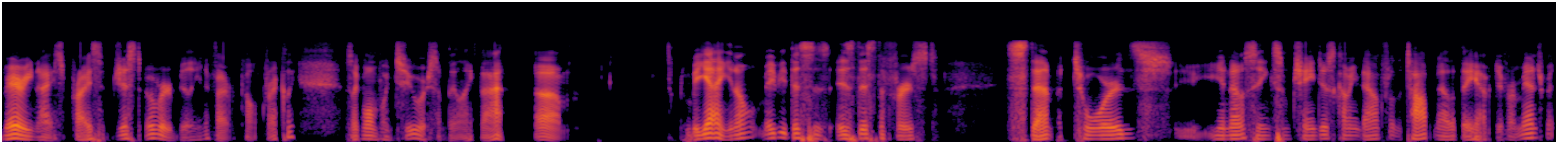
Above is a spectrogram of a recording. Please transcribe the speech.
very nice price of just over a billion, if I recall correctly. It's like 1.2 or something like that. Um, but yeah, you know, maybe this is is this the first step towards you know seeing some changes coming down from the top now that they have different management.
